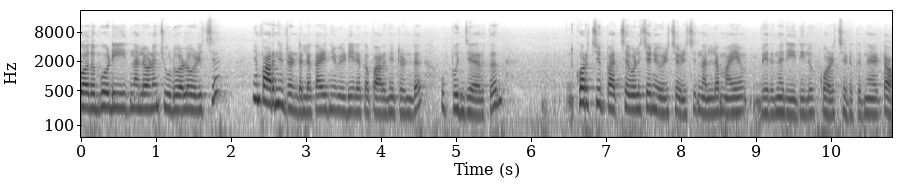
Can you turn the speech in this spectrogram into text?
ഗോതമ്പ് പൊടി നല്ലോണം ചൂടുവെള്ളം ഒഴിച്ച് ഞാൻ പറഞ്ഞിട്ടുണ്ടല്ലോ കഴിഞ്ഞ വീഡിയോയിലൊക്കെ പറഞ്ഞിട്ടുണ്ട് ഉപ്പും ചേർത്ത്. കുറച്ച് പച്ച വെളിച്ചെണ്ണ ഒഴിച്ചൊഴിച്ച് നല്ല മയം വരുന്ന രീതിയിൽ കുഴച്ചെടുക്കുന്നത് കേട്ടോ.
